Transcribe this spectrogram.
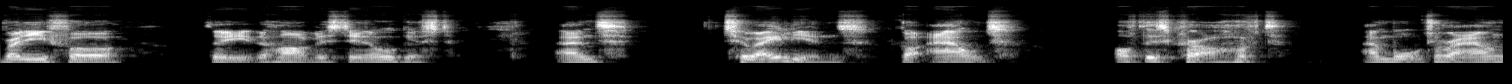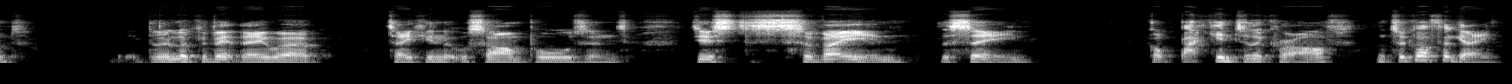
ready for the, the harvest in August. And two aliens got out of this craft and walked around. The look of it, they were taking little samples and just surveying the scene, got back into the craft and took off again.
